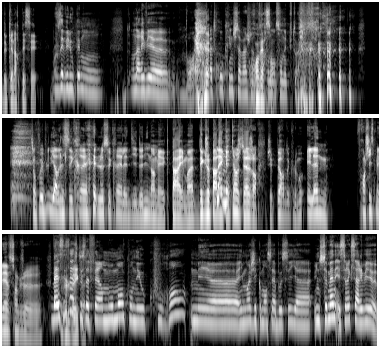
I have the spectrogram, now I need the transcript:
de Canard PC. Vous avez loupé mon, mon arrivée. Bon, pas trop cringe, ça va. Renversante. en est plutôt. J'en pouvais plus de garder le secret, le secret, elle a dit Denis. Non, mais pareil, moi, dès que je parlais Non, à mais- quelqu'un, j'étais genre, j'ai peur de, que le mot Hélène franchisse mes lèvres sans que je. Bah, c'est ça, parce que ça fait un moment qu'on est au courant, mais euh, et moi j'ai commencé à bosser il y a une semaine, et c'est vrai que c'est arrivé euh,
